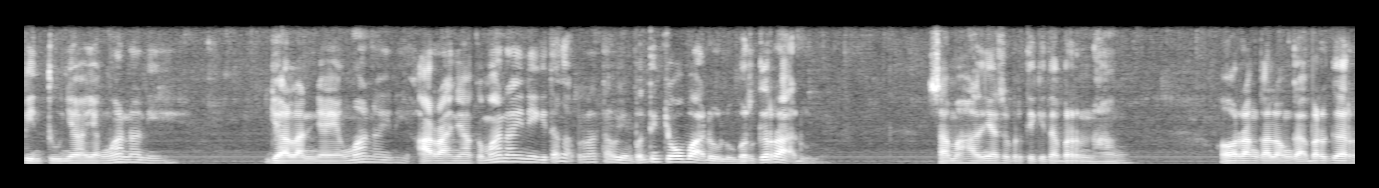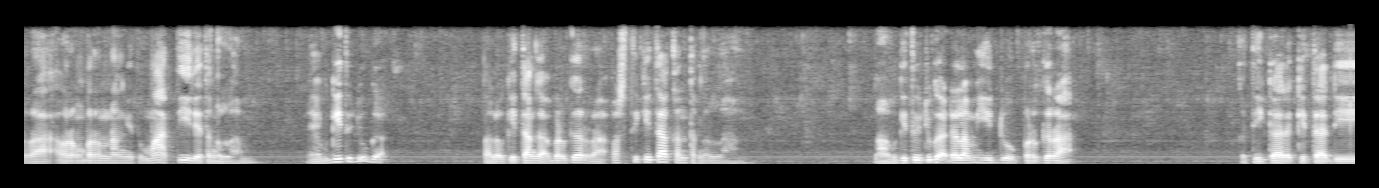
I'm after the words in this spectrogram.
pintunya yang mana nih jalannya yang mana ini arahnya ke mana ini. Kita nggak pernah tahu. Yang penting coba dulu bergerak dulu. Sama halnya seperti kita berenang. Orang kalau nggak bergerak orang berenang itu mati dia tenggelam ya begitu juga kalau kita nggak bergerak pasti kita akan tenggelam nah begitu juga dalam hidup bergerak ketika kita di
